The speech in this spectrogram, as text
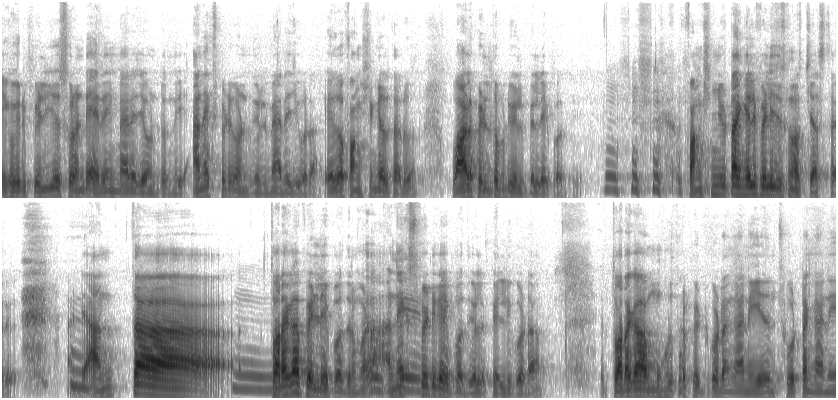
ఇక వీరు పెళ్ళి చేసుకోవాలంటే అరేంజ్ మ్యారేజే ఉంటుంది. అన్ఎక్స్పెక్టెడ్గా ఉంటుంది వీళ్ళు మ్యారేజ్ కూడా. ఏదో ఫంక్షన్కి వెళ్తారు. వాళ్ళ పెళ్ళితో వీళ్ళు పెళ్ళి అయిపోద్ది. ఫంక్షన్ చూడటానికి వెళ్ళి పెళ్ళి చేసుకుని వచ్చేస్తారు. అంటే అంత త్వరగా పెళ్ళి అయిపోద్ది అనమాట అన్ఎక్స్పెక్టెడ్గా అయిపోద్ది వీళ్ళ పెళ్ళి కూడా. త్వరగా ముహూర్తాలు పెట్టుకోవడం కానీ ఏదైనా చూడటం కానీ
